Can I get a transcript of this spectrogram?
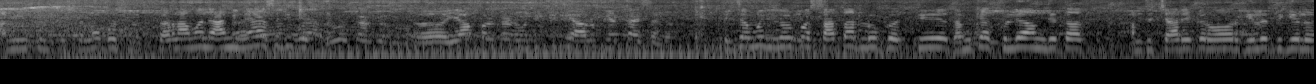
आम्ही इथून स्टेशनला बसलो. कारण आम्हाला आम्ही न्यायासाठी बसलो. या प्रकरणामध्ये म्हणजे किती आरोग्यात काय सांगा त्याच्यामध्ये जवळपास सात आठ लोक ते धमक्या खुलेआम देतात. आमचे चार एकर वावर गेलं ते गेलं.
